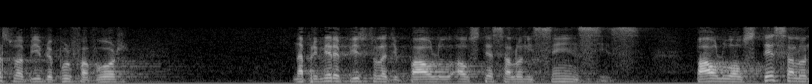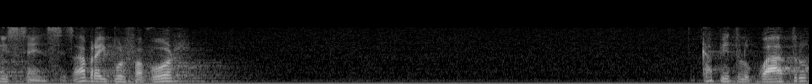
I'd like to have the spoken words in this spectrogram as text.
Abra sua Bíblia, por favor, na primeira epístola de Paulo aos Tessalonicenses. Paulo aos Tessalonicenses. Abra aí, por favor. Capítulo 4.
